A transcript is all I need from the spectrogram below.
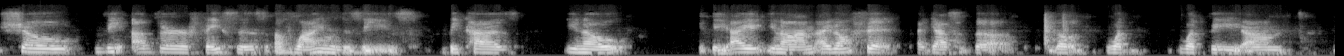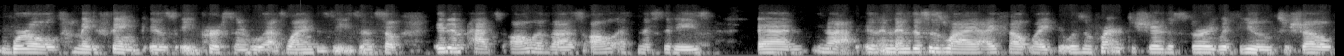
show the other faces of Lyme disease because, you know, I, you know, I'm, I don't fit, I guess, the, the, what, what the um, world may think is a person who has Lyme disease. And so it impacts all of us, all ethnicities, and you know and, and this is why i felt like it was important to share this story with you to show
